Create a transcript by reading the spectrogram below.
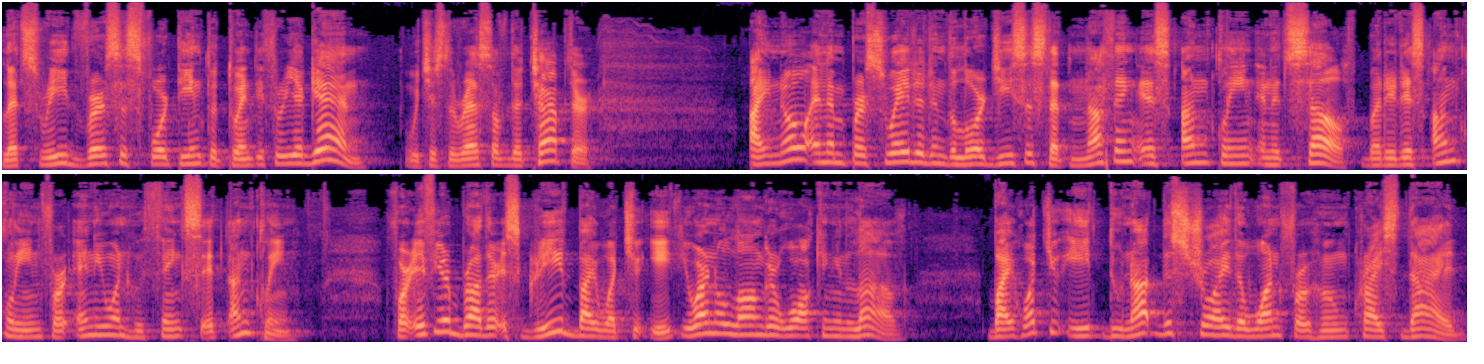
let's read verses 14 to 23 again, which is the rest of the chapter. I know and am persuaded in the Lord Jesus that nothing is unclean in itself, but it is unclean for anyone who thinks it unclean. For if your brother is grieved by what you eat, you are no longer walking in love. By what you eat, do not destroy the one for whom Christ died.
